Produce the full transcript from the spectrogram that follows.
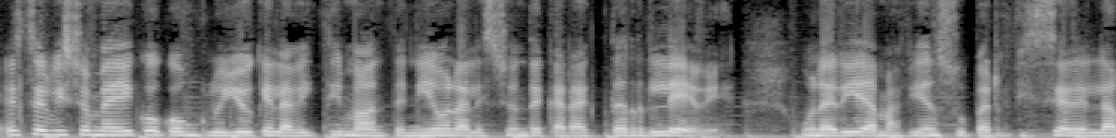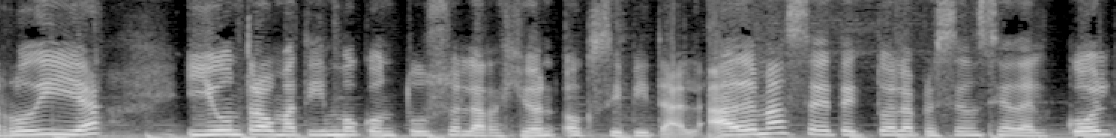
el servicio médico concluyó que la víctima mantenía una lesión de carácter leve, una herida más bien superficial en la rodilla y un traumatismo contuso en la región occipital. Además, se detectó la presencia de alcohol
